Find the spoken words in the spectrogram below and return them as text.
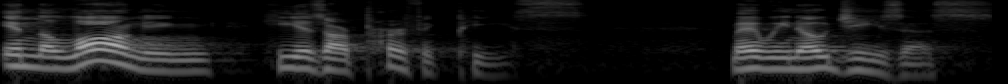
In the longing, He is our perfect peace. May we know Jesus,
